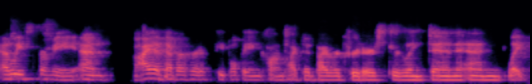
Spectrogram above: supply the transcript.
at least for me. And I had never heard of people being contacted by recruiters through LinkedIn and like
